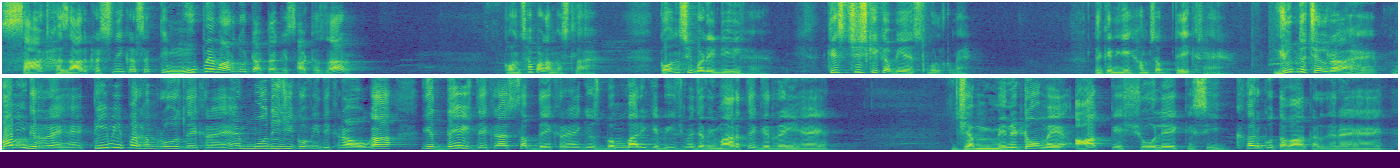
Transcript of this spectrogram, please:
साठ हज़ार खर्च नहीं कर सकती। मुँह पे मार दो टाटा के साठ हज़ार। कौन सा बड़ा मसला है? कौन सी बड़ी डील है? किस चीज़ की कमी है इस मुल्क में? लेकिन ये हम सब देख रहे हैं। युद्ध चल रहा है, बम गिर रहे हैं, टीवी पर हम रोज देख रहे हैं, मोदी जी को भी दिख रहा होगा, ये देश देख रहा है, सब देख रहे हैं कि उस बमबारी के बीच में जब इमारतें गिर रही हैं जब मिनटों में आग के शोले किसी घर को तबाह कर दे रहे हैं,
